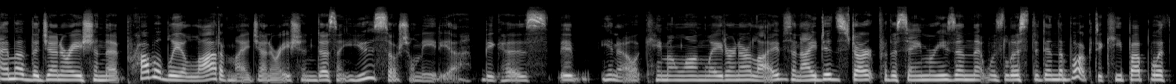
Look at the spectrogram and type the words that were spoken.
I'm of the generation that probably a lot of my generation doesn't use social media because it, you know, it came along later in our lives. And I did start for the same reason that was listed in the book to keep up with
